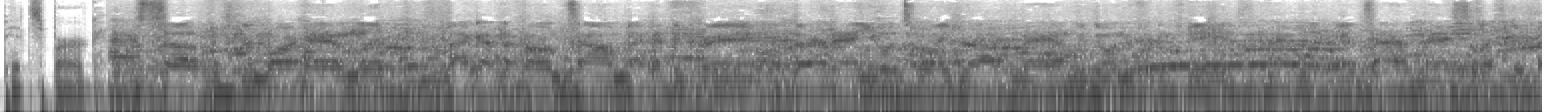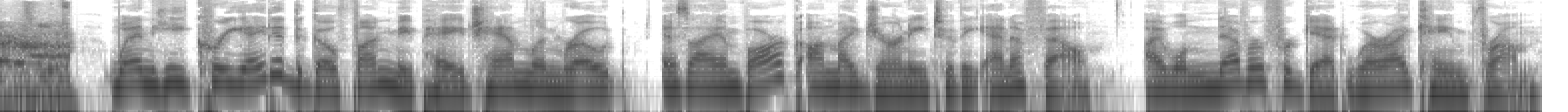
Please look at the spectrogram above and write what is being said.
Pittsburgh. What's up? It's Damar Hamlin, back at the hometown, back at the crib, third annual toy drive, man We're doing it for the kids and having a good time, man. So let's get back to it. When he created the GoFundMe page, Hamlin wrote, As I embark on my journey to the NFL, I will never forget where I came from,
